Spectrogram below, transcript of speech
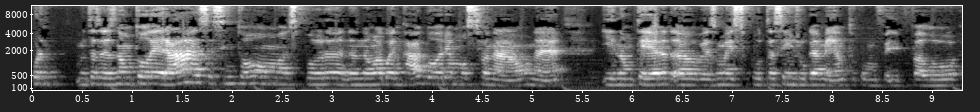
por muitas vezes não tolerar esses sintomas, por não aguentar a dor emocional, né? E não ter talvez uma escuta sem julgamento, como o Felipe falou,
